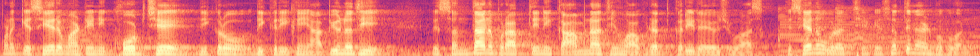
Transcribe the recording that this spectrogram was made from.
પણ કે શેર માટેની ખોટ છે, દીકરો, દીકરી કંઈ આપ્યું નથી, એટલે સંતાન પ્રાપ્તિની કામનાથી હું આ વ્રત કરી રહ્યો છું. આ કે શેનું વ્રત છે? કે સત્યનારાયણ ભગવાનનું.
